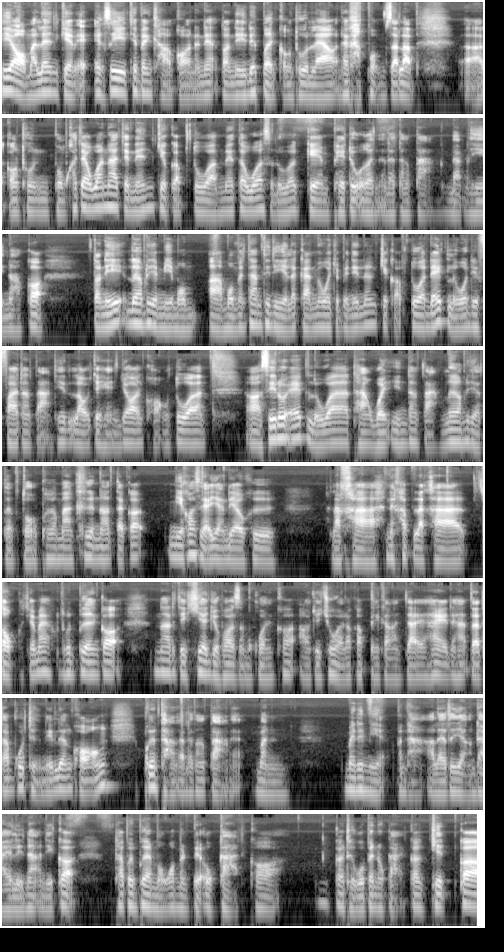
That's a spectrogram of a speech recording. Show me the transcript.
ที่ออกมาเล่นเกม x อที่เป็นข่าวก่อนนั้นเนี่ยตอนนี้ได้เปิดกองทุนแล้วนะครับผมสำหรับอกองทุนผมเข้าใจว่าน่าจะเน้นเกี่ยวกับตัว Metaverse หรือว่าเกม Pay to Earn อะไรต่างๆ แบบนี้เนาะก็ตอนนี้เริ่มที่จะมีโมเมนตัมที่ดีแล้วกันไม่ว่าจะเป็นในเรื่องเกี่ยวกับตัวเด็กหรือว่า d e f าต่างๆ ที่เราจะเห็นยอดของตัว Zero X หรือว่าทาง w น i n ต่างๆ เริ่มที่จะเติบโตเพิ่มมากขึ้นเนาะแต่ก็มีข้อเสียอย่างเดียวคือ ราคานะครับราคาตกใช่ไหมเพื่อนๆก็น่าจะเครียดอยู่พอสมควรก็เอาใจช่วยแล้วก็เป็นกำลังใจให้นะฮะแต่ถ้าพูดถึงในเรื่องของพื้นฐานอะไรต่างๆเนี่ยมันไม่ได้มีปัญหาอะไรแต่อย่างใดเลยนะอันนี้ก็ถ้าเพื่อนๆมองว่ามันเป็นโอกาสก็ก็ถือว่าเป็นโอกาสก็คิดก็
